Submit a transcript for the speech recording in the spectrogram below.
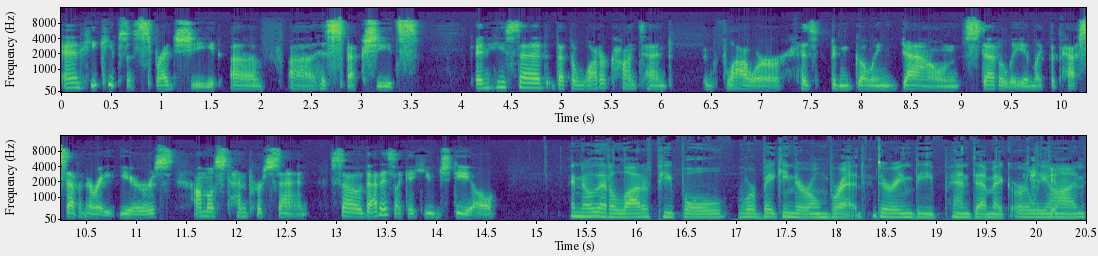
And he keeps a spreadsheet of uh, his spec sheets. And he said that the water content in flour has been going down steadily in like the past seven or eight years, almost 10%. So that is like a huge deal. I know that a lot of people were baking their own bread during the pandemic early yeah. on.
